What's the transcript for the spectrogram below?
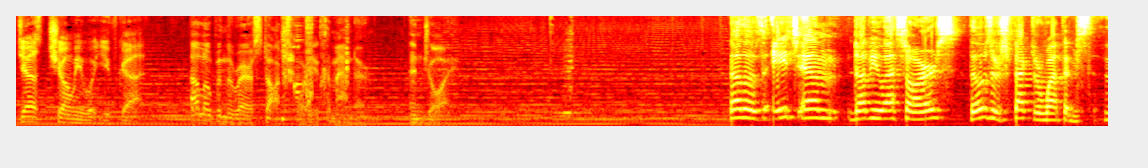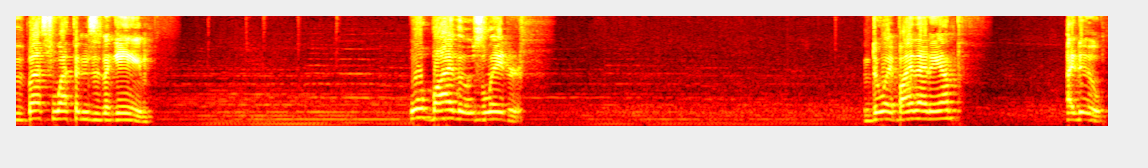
Just show me what you've got. I'll open the rare stocks for you, Commander. Enjoy. Now those HMWSRs, those are Spectre weapons, the best weapons in the game. We'll buy those later. Do I buy that amp? I do.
